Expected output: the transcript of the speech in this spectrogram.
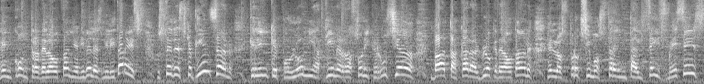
en contra de la OTAN y a niveles militares. ¿Ustedes qué piensan? ¿Creen que Polonia tiene razón y que Rusia va a atacar al bloque de la OTAN en los próximos 36 meses?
